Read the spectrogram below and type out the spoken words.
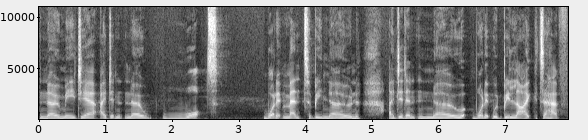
know media. I didn't know what what it meant to be known. I didn't know what it would be like to have,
